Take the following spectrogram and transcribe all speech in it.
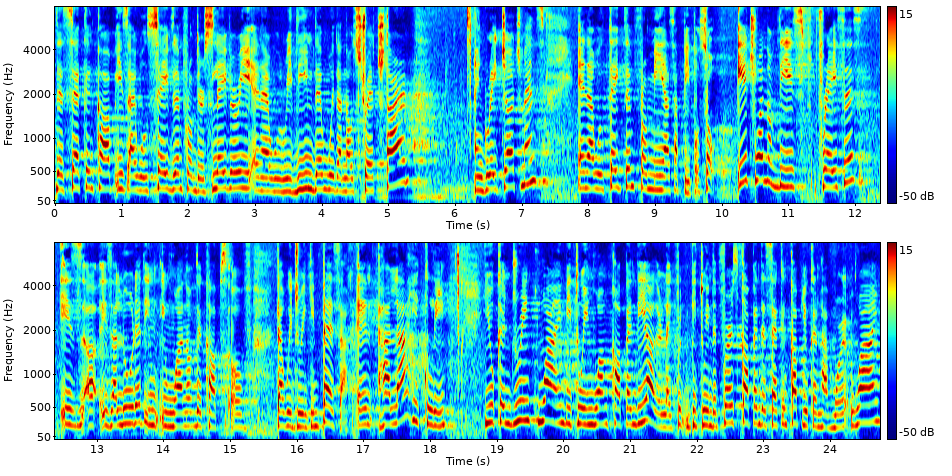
The second cup is I will save them from their slavery and I will redeem them with an outstretched arm and great judgments and I will take them from me as a people. So each one of these phrases is, uh, is alluded in, in one of the cups of that we drink in Pesach. And halachically, you can drink wine between one cup and the other. Like between the first cup and the second cup, you can have more wine.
